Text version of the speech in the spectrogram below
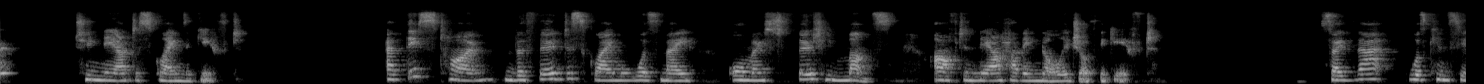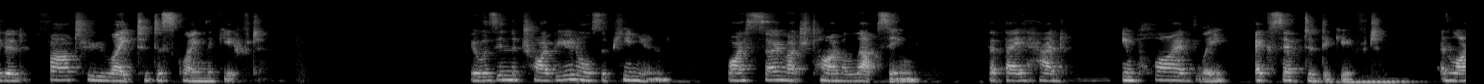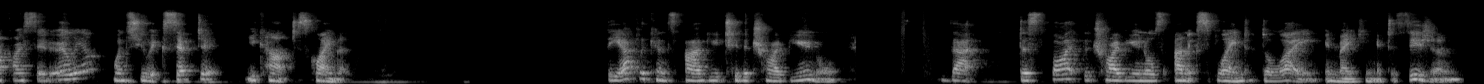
to now disclaim the gift. At this time, the third disclaimer was made almost 30 months after now having knowledge of the gift. So that was considered far too late to disclaim the gift. It was in the tribunal's opinion, by so much time elapsing, that they had impliedly accepted the gift. And like I said earlier, once you accept it, you can't disclaim it. The applicants argued to the tribunal that despite the tribunal's unexplained delay in making a decision,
